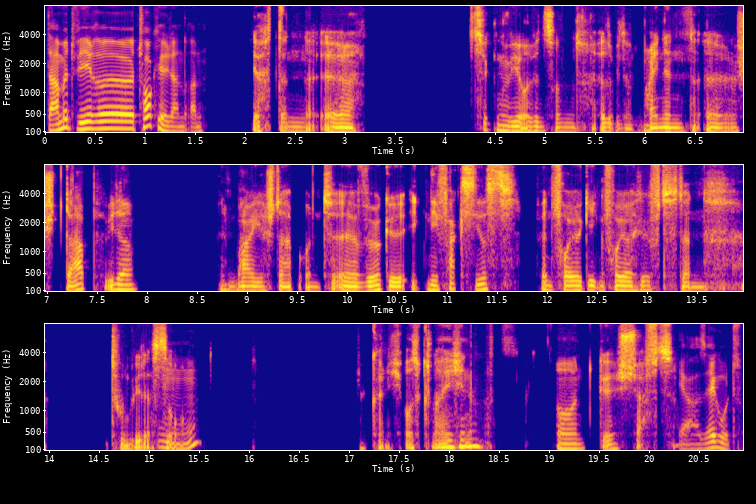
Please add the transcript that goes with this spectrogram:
damit wäre Torquil dann dran. Ja, dann äh, zücken wir unseren, also wieder meinen äh, Stab wieder, einen Magierstab und äh, wirke Ignifaxius. Wenn Feuer gegen Feuer hilft, dann tun wir das so. Mhm. Dann kann ich ausgleichen und geschafft. Ja, sehr gut.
